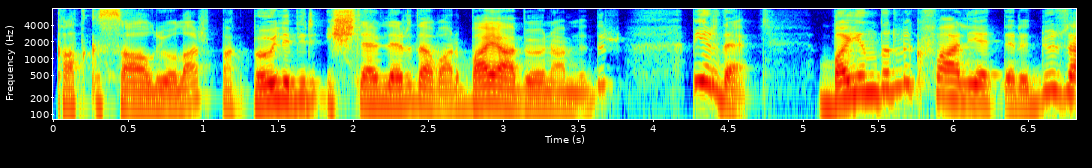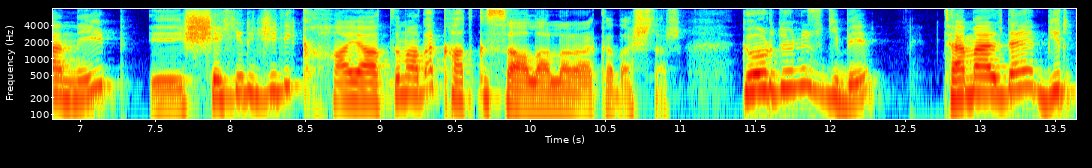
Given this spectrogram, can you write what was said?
katkı sağlıyorlar. Bak böyle bir işlevleri de var. Bayağı bir önemlidir. Bir de bayındırlık faaliyetleri düzenleyip e, şehircilik hayatına da katkı sağlarlar arkadaşlar. Gördüğünüz gibi temelde bir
